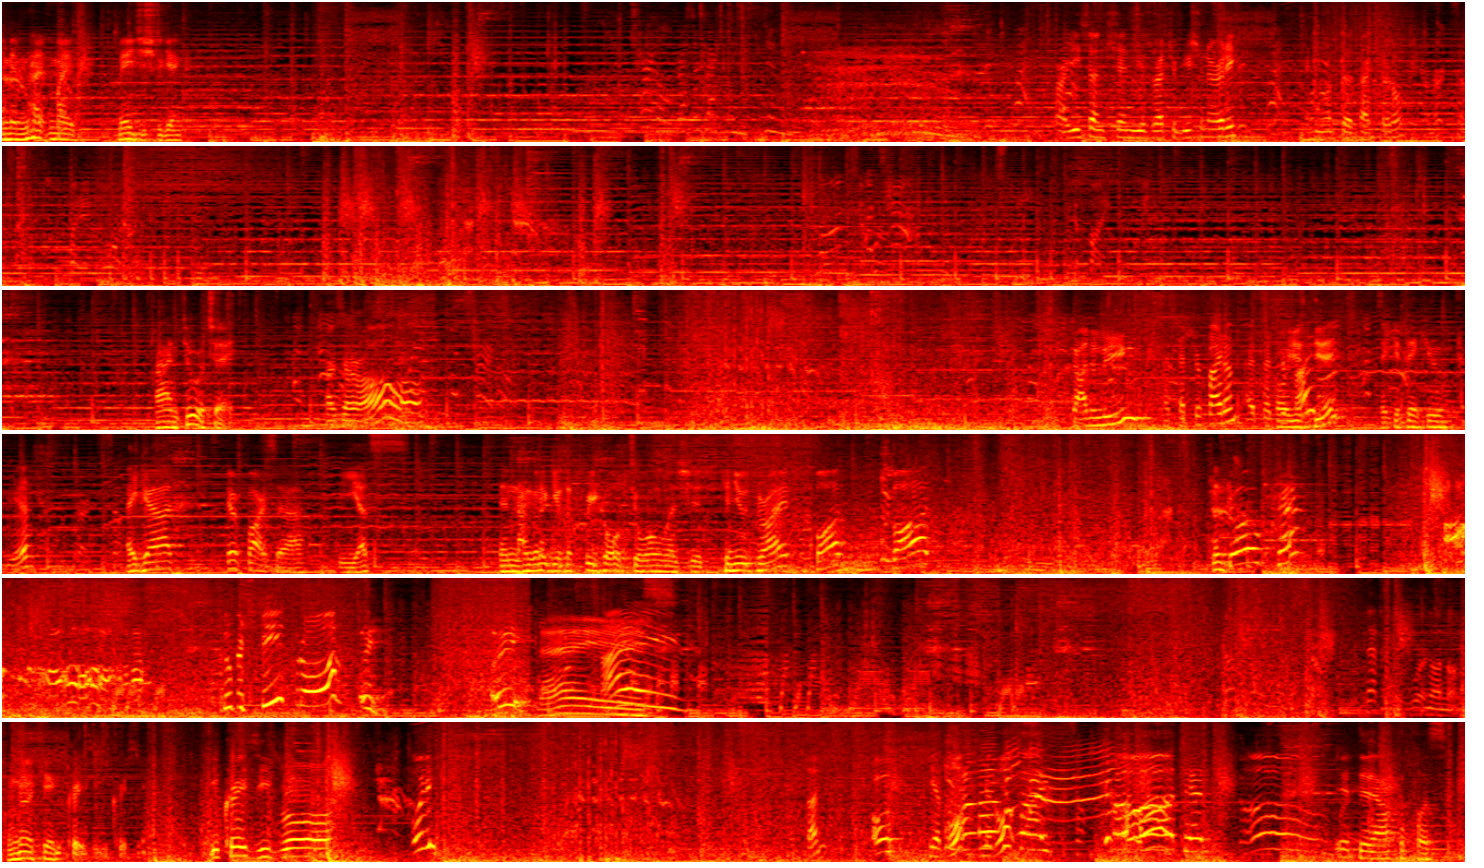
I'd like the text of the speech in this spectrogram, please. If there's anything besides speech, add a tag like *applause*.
I mean, my, my mage should gank. Alright, and Shin use Retribution already. And he wants to attack Turtle. To rotate. As are all. Gotta leave. I petrified him. I petrified. Oh, you did? Thank you, thank you. Yes. I got your Farsa. Yes. And I'm gonna give the free gold to one one shit. Can you drive? Bot? Bot? Let's go, crap! Ah, ah, ah, Super speed, bro. Oi! Oi! Nice! Nice. That's the word. No, no. I'm gonna kick. You crazy, you crazy. You crazy, bro. Oi. Done? Oh! He had ult. He had ult. Five! Oh, ten! Oh. Hit oh. oh. the octopus.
